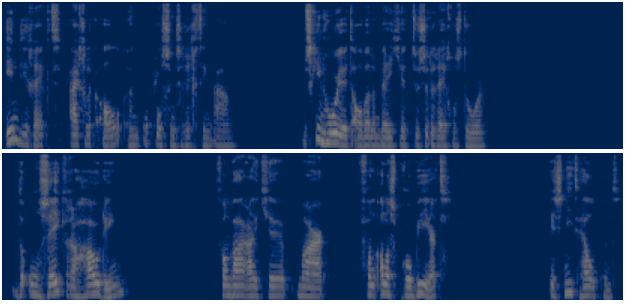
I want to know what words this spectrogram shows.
indirect eigenlijk al een oplossingsrichting aan. Misschien hoor je het al wel een beetje tussen de regels door. De onzekere houding van waaruit je maar van alles probeert, is niet helpend.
